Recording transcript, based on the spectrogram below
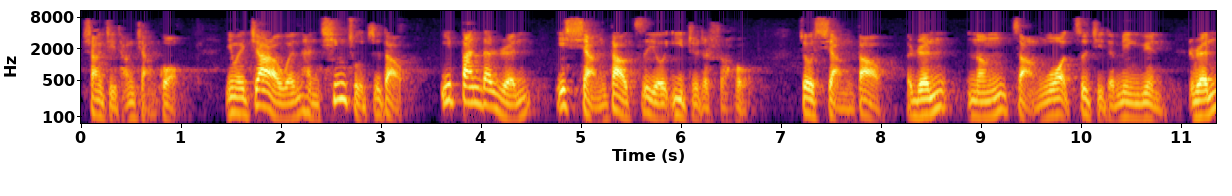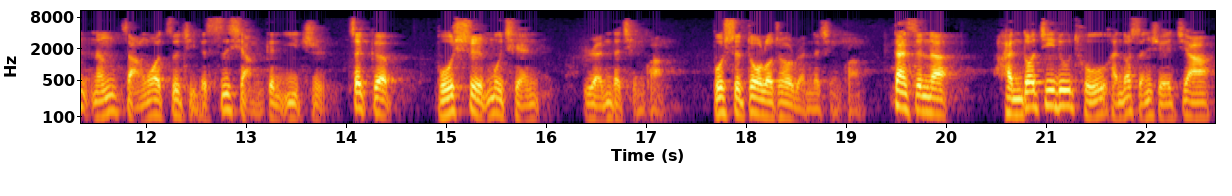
上几堂讲过，因为加尔文很清楚知道，一般的人一想到自由意志的时候，就想到人能掌握自己的命运。人能掌握自己的思想跟意志，这个不是目前人的情况，不是堕落之后人的情况。但是呢，很多基督徒、很多神学家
